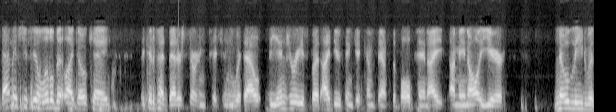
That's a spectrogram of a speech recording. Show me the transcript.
that makes you feel a little bit like okay, they could have had better starting pitching without the injuries. But I do think it comes down to the bullpen. I I mean, all year, no lead was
